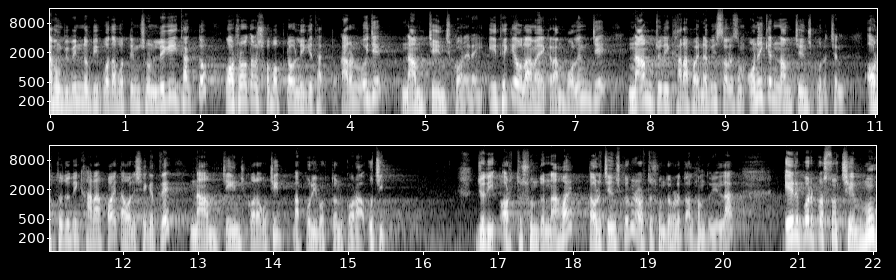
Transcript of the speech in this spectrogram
এবং বিভিন্ন বিপদ আপদ টেনশন লেগেই থাকতো, কঠোরতার স্বভাবটাও লেগে থাকতো। কারণ ওই যে নাম চেঞ্জ করে নাই। এ থেকে ওলামা একরাম বলেন যে, নাম যদি খারাপ হয়, নবী সাল্লাম অনেকের নাম চেঞ্জ করেছেন। অর্থ যদি খারাপ হয়, তাহলে সেক্ষেত্রে নাম চেঞ্জ করা উচিত বা পরিবর্তন করা উচিত। যদি অর্থ সুন্দর না হয়, তাহলে চেঞ্জ করবেন, অর্থ সুন্দর হলে তো আলহামদুলিল্লাহ। এরপর প্রশ্ন হচ্ছে, মুখ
